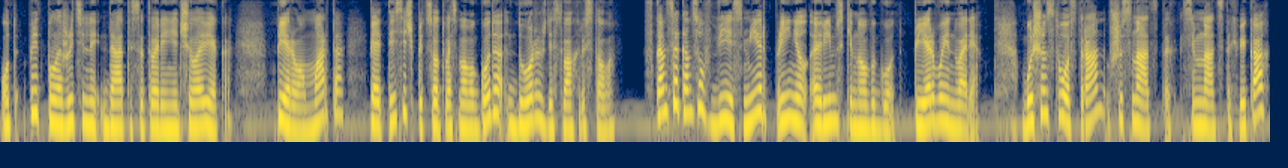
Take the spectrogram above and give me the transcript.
от предположительной даты сотворения человека — 1 марта 5508 года до Рождества Христова. В конце концов, весь мир принял римский Новый год 1 января. Большинство стран в 16-17 веках,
